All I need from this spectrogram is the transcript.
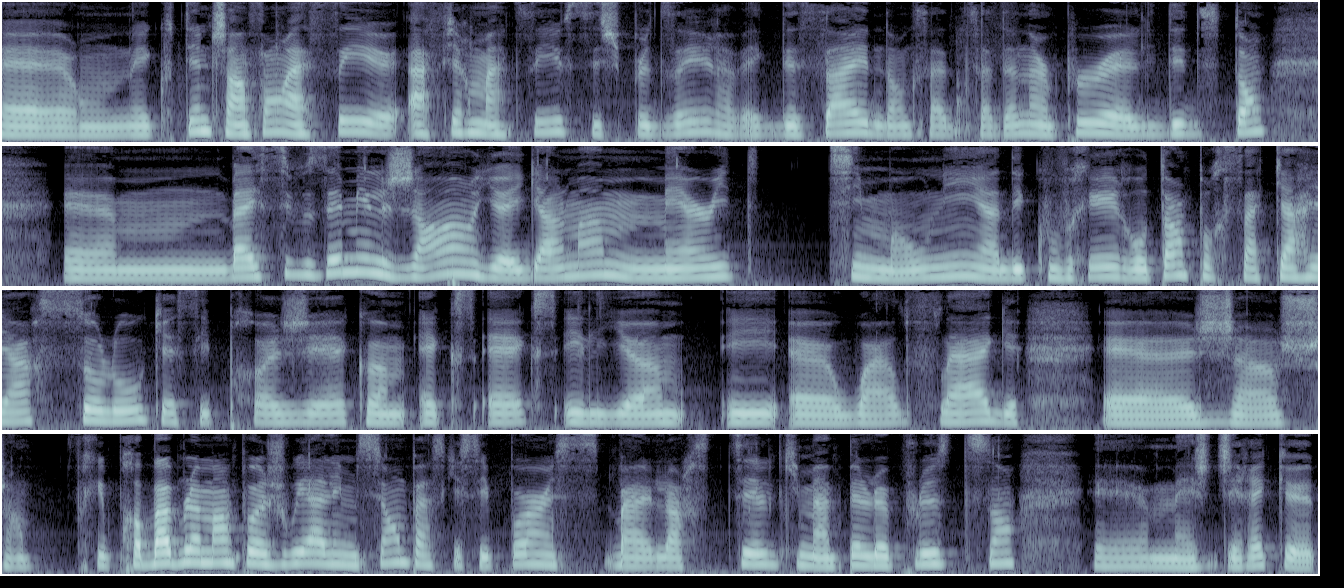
Euh, on a écouté une chanson assez euh, affirmative, si je peux dire, avec Decide, donc ça, ça donne un peu l'idée du ton. ben, si vous aimez le genre, il y a également Mary Timony à découvrir autant pour sa carrière solo que ses projets comme XX, Helium et euh, Wild Flag. Euh, J'en ferai probablement pas jouer à l'émission parce que c'est pas ben, leur style qui m'appelle le plus, disons. Euh, mais je dirais que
